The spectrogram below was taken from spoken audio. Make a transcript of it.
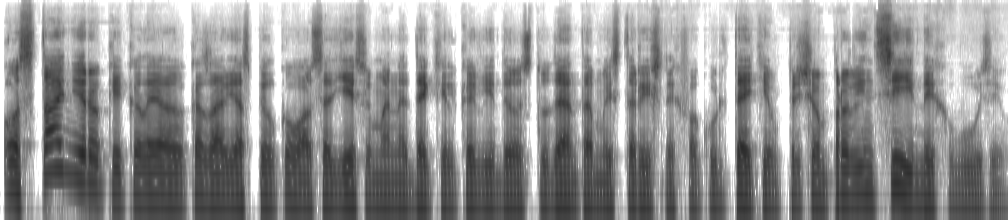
Останні роки, коли я казав, я спілкувався, є у мене декілька відео з студентами історичних факультетів, причому провінційних вузів,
